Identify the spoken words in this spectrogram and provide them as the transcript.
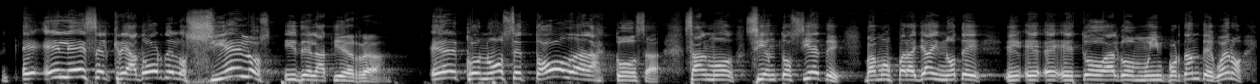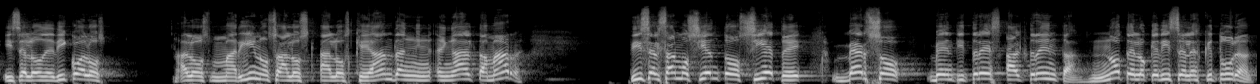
E, Él es el creador de los cielos y de la tierra. Él conoce todas las cosas. Salmo 107. Vamos para allá y note eh, eh, eh, esto algo muy importante. Bueno, y se lo dedico a los, a los marinos, a los, a los que andan en, alta mar. Dice el Salmo 107, verso 23 al 30. Note lo que dice la escritura.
